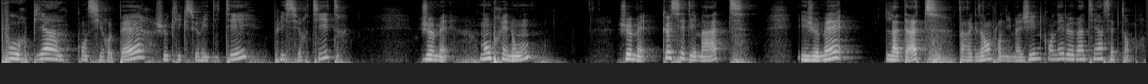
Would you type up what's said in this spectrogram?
Pour bien qu'on s'y repère, je clique sur éditer puis sur titre, je mets mon prénom, je mets que c'est des maths, et je mets la date. Par exemple, on imagine qu'on est le 21 septembre.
